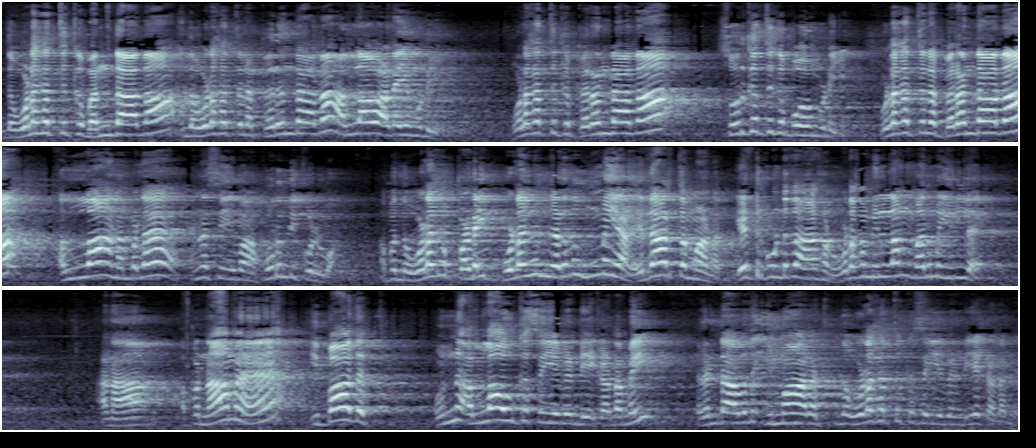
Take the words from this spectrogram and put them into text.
இந்த உலகத்துக்கு வந்தாதான் இந்த உலகத்துல பிறந்தாதான் அல்லாவை அடைய முடியும். உலகத்துக்கு பிறந்தாதான் சொர்க்கத்துக்கு போக முடியும். உலகத்துல பிறந்தாதான் அல்லாஹ் நம்மள என்ன செய்வான்? பொருந்தி கொள்வான். அப்ப இந்த உலக படை உலகங்கிறது உண்மையான யதார்த்தமானது. ஏற்றுக்கொண்டுதான் ஆகணும். உலகம் இல்லாம மறுமை இல்லை. ஆனா அப்ப நாம இபாதத் ஒண்ணு அல்லாவுக்கு செய்ய வேண்டிய கடமை ரெண்டாவது இமாரத் இந்த உலகத்துக்கு செய்ய வேண்டிய கடமை.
